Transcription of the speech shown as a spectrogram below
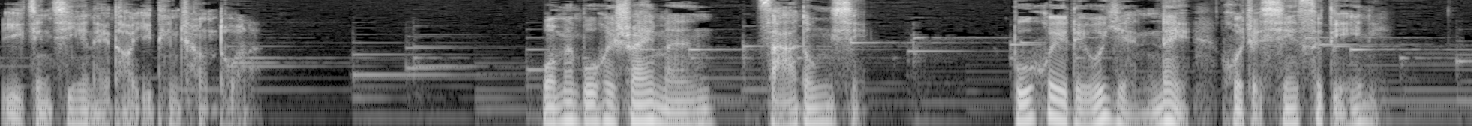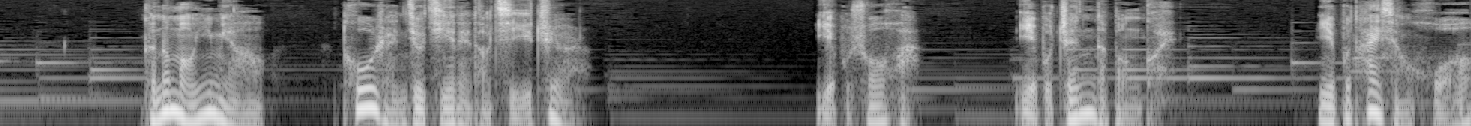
已经积累到一定程度了。我们不会摔门、砸东西。不会流眼泪或者歇斯底里，可能某一秒，突然就积累到极致了。也不说话，也不真的崩溃，也不太想活，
